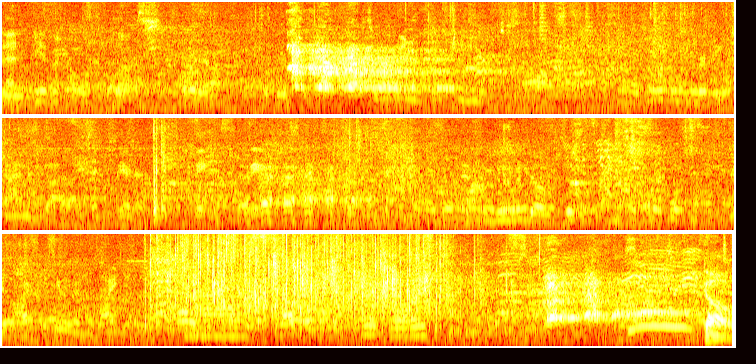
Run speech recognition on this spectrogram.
that gave it all to us. Bigger, bigger, bigger. Too. You like it too, as I do. Nice. The- the? Go.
